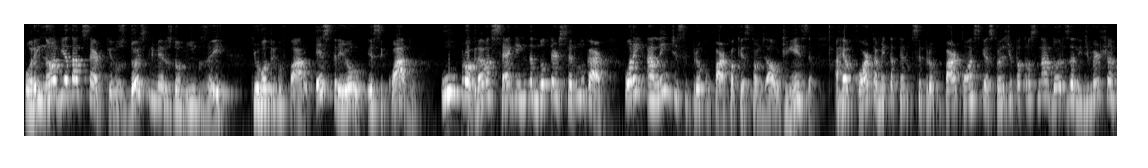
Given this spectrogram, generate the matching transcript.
Porém, não havia dado certo, porque nos dois primeiros domingos aí que o Rodrigo Faro estreou esse quadro, o programa segue ainda no terceiro lugar. Porém, além de se preocupar com a questão de audiência, a Record também está tendo que se preocupar com as questões de patrocinadores ali de merchan,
